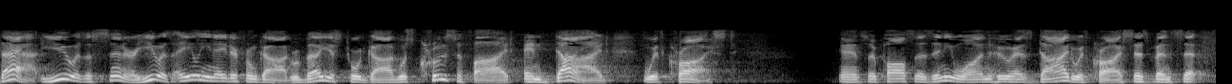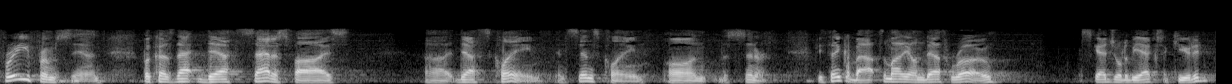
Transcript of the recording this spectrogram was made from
that, you as a sinner, you as alienated from God, rebellious toward God, was crucified and died with Christ. And so Paul says anyone who has died with Christ has been set free from sin because that death satisfies uh, death's claim and sin's claim on the sinner. If you think about somebody on death row scheduled to be executed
